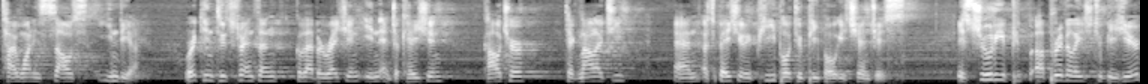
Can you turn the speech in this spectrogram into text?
Taiwan in South India, working to strengthen collaboration in education, culture, technology, and especially people-to-people exchanges. It's truly a privilege to be here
